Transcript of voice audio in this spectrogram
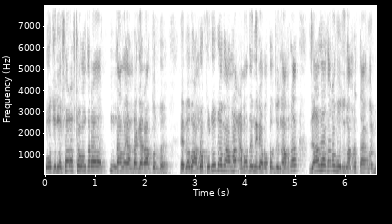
প্রচণ্ড স্বরাষ্ট্র মন্ত্রণালয় আমরা ঘেরাও করব। এভাবে আমরা কঠোরভাবে আমরা আমাদের নিরাপত্তার জন্য আমরা যা যা করা প্রয়োজন আমরা তা করব।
